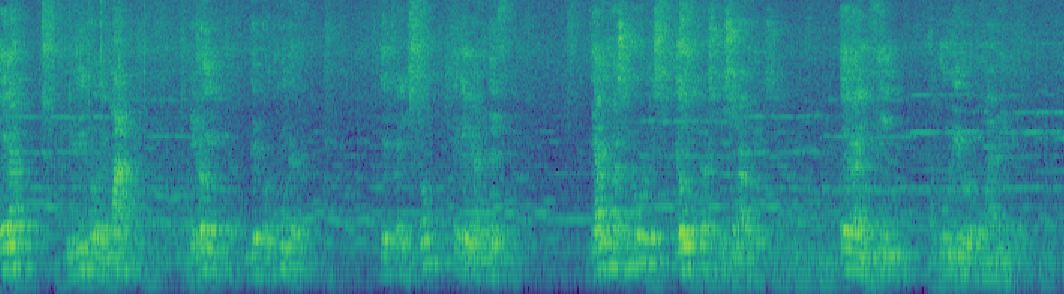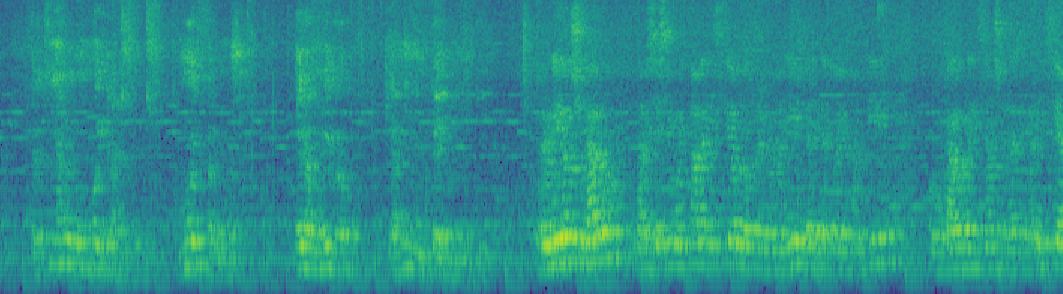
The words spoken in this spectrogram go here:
Era o libro de mar, de loita, de procura, de traición e de grandeza, de almas nubres e outras miserables. Era, en fin, un libro como marido. Pero tiña algo moi grande, moi fermoso. Era un libro que a mí me entero me Reunido o xurado promoción do premomanís de literatura infantil convocado por Edición Xeral de Galicia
